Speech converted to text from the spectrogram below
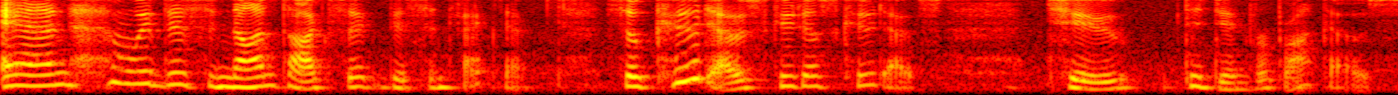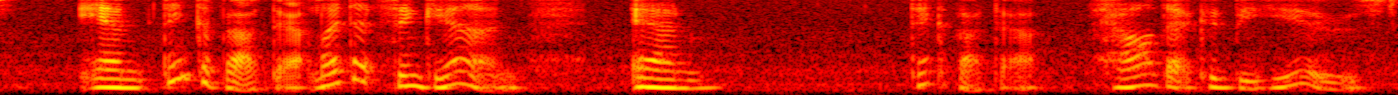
and with this non-toxic disinfectant. So kudos, kudos, kudos to the Denver Broncos. And think about that. Let that sink in and think about that. How that could be used.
